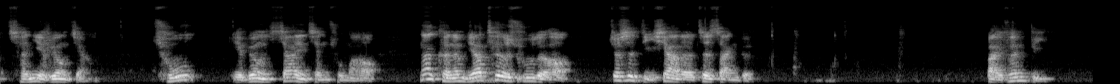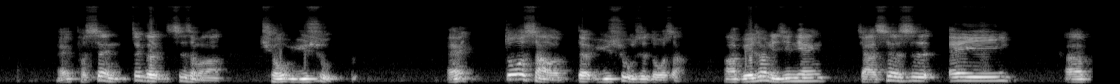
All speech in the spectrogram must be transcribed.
了，乘也不用讲了，除。也不用加点乘除嘛，哈，那可能比较特殊的哈，就是底下的这三个百分比，哎，percent 这个是什么？求余数，哎，多少的余数是多少啊？比如说你今天假设是 a，呃，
